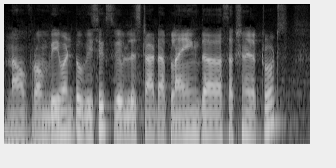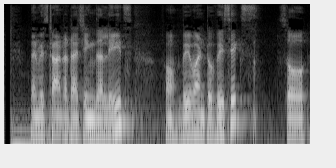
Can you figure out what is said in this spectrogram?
Now from v1 to v6 we will start applying the suction electrodes. Then we start attaching the leads from v1 to v6 so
